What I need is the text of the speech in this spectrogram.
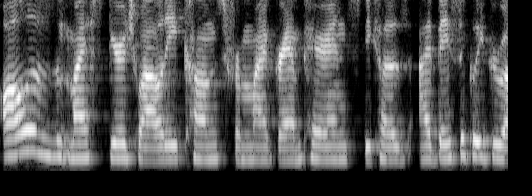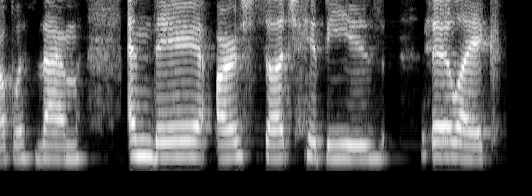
all of my spirituality comes from my grandparents because I basically grew up with them, and they are such hippies. They're like,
